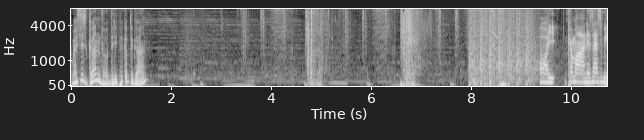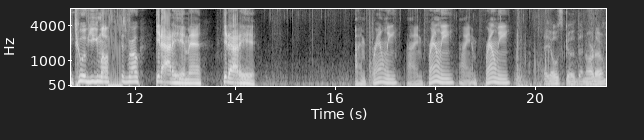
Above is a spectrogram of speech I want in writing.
Where's his gun, though? Did he pick up the gun? Oh, you, come on. This has to be two of you, you motherfuckers, bro. Get out of here, man. Get out of here. I'm friendly. I'm friendly. I am friendly. Hey, yo's good, Bernardo.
